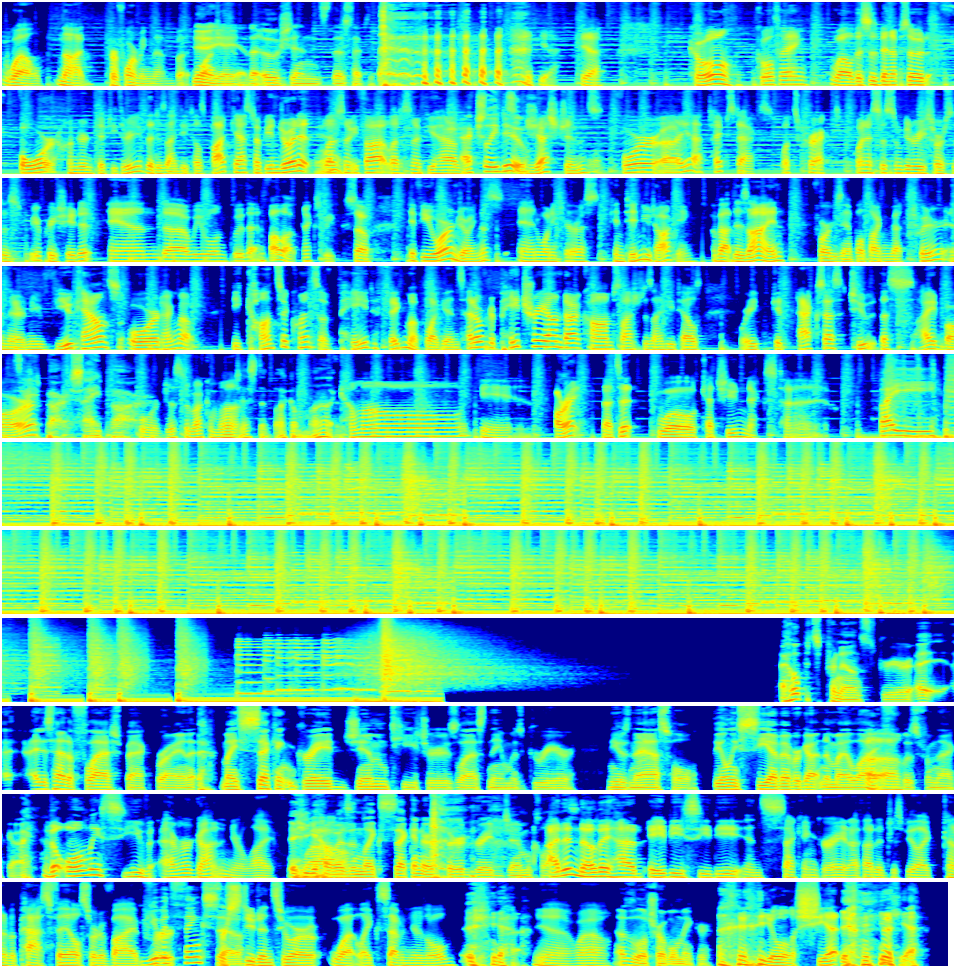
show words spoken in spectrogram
well, not performing them, but Yeah, yeah, yeah. them. The oceans, those types of things. yeah, yeah. Cool, cool thing. Well, this has been episode 453 of the Design Details podcast. Hope you enjoyed it. Yeah. Let us know what you thought. Let us know if you have Actually, do. suggestions for uh, yeah type stacks. What's correct? Point us to some good resources. We appreciate it, and uh, we will include that in follow up next week. So if you are enjoying this and want to hear us continue talking about design, for example, talking about Twitter and their new view counts, or talking about the consequence of paid Figma plugins, head over to patreon.com slash design details where you can get access to the sidebar Sidebar, sidebar. for just a buck a month. Just a buck a month. Come on in. All right, that's it. We'll catch you next time. Bye. It's pronounced Greer. I, I, just had a flashback, Brian. My second grade gym teacher's last name was Greer, and he was an asshole. The only C I've ever gotten in my life Uh-oh. was from that guy. The only C you've ever gotten in your life. yeah, I was in like second or third grade gym class. I didn't know they had A, B, C, D in second grade. I thought it'd just be like kind of a pass fail sort of vibe You for, would think so. for students who are what, like seven years old? yeah, Yeah, wow. I was a little troublemaker. you little shit. yeah.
